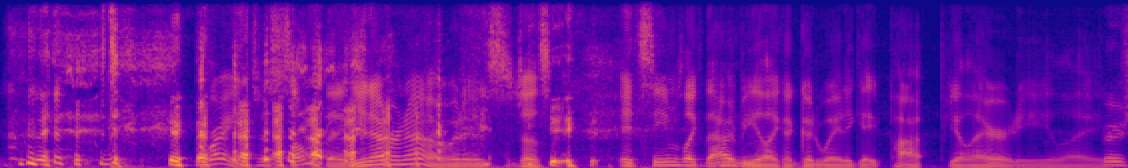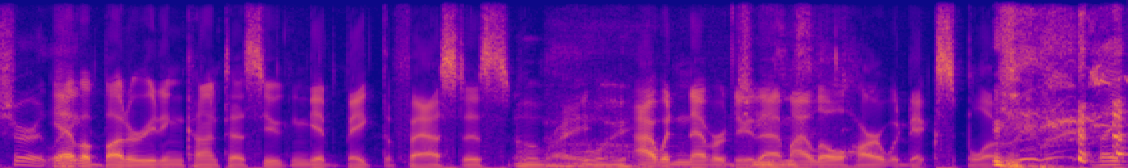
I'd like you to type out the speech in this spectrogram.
right just something you never know it is just it seems like that would be like a good way to get popularity like For sure. You have a butter eating contest so you can get baked the fastest. Oh boy. I would never do that. My little heart would explode. like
